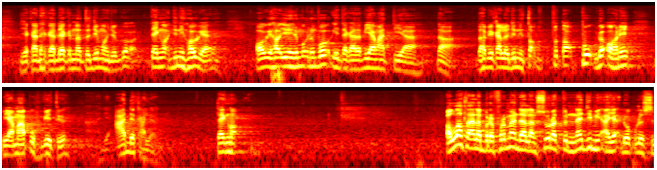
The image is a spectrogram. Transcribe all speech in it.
Dia kadang-kadang kena terjemah juga. Tengok jenis orang orang yang jenis lembut-lembut kita kata biar mati ya tak. Tapi kalau jenis tak tak puk doa ni biar mapuh gitu. Ha, ada kala tengok. Allah Taala berfirman dalam surah An-Najm ayat 29,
